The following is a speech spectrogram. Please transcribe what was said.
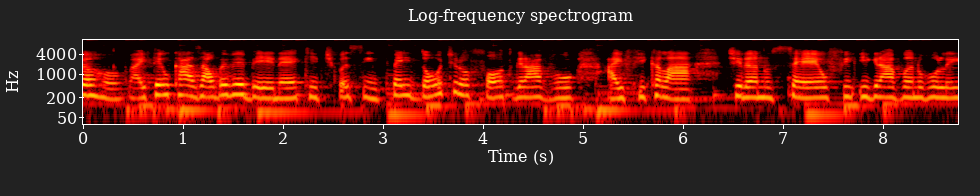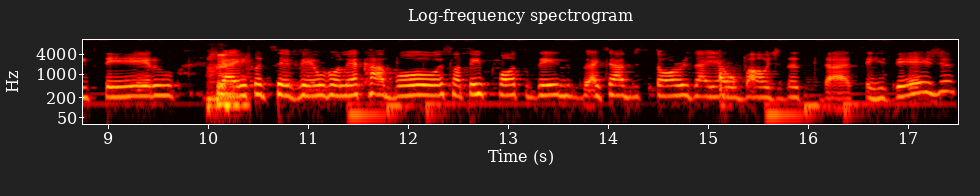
Que horror. Aí tem o casal BBB, né? Que, tipo assim, peidou, tirou foto, gravou. Aí fica lá tirando selfie e gravando o rolê inteiro. E aí, quando você vê, o rolê acabou, só tem foto deles. Aí você abre stories, aí é o balde da, da cerveja.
